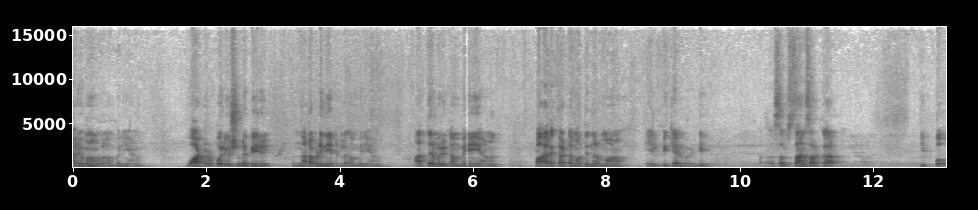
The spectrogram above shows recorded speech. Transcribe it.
ആരോപണമുള്ള കമ്പനിയാണ്. വാട്ടർ പൊല്യൂഷന്റെ പേരിൽ നടപടി നേരിട്ടുള്ള കമ്പനിയാണ്. അത്തരമൊരു കമ്പനിയാണ് പാലക്കാട്ട് മദ്യനിർമ്മാണം ഏൽപ്പിക്കാൻ വേണ്ടി സംസ്ഥാന സർക്കാർ ഇപ്പോൾ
